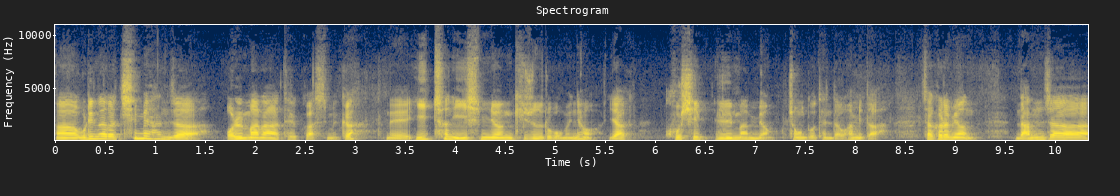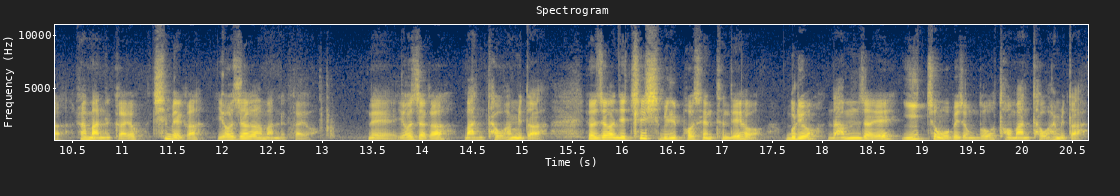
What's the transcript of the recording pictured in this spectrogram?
아, 우리나라 치매 환자 얼마나 될 것 같습니까? 네, 2020년 기준으로 보면요 약 91만 명 정도 된다고 합니다. 자 그러면 남자가 많을까요? 치매가 여자가 많을까요? 네, 여자가 많다고 합니다. 여자가 이제 71%인데요. 무려 남자의 2.5배 정도 더 많다고 합니다.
